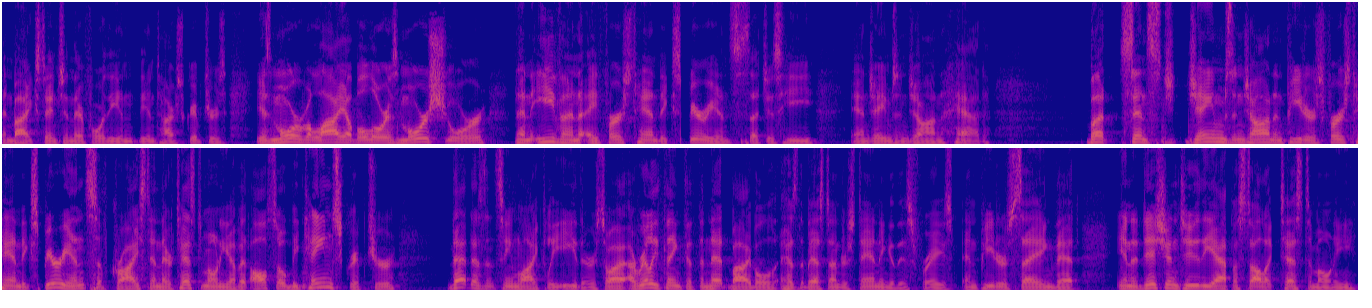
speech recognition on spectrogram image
and by extension, therefore, the, the entire scriptures, is more reliable or is more sure than even a firsthand experience such as he and James and John had. But since James and John and Peter's firsthand experience of Christ and their testimony of it also became Scripture, that doesn't seem likely either. So I, I, really think that the Net Bible has the best understanding of this phrase. And Peter's saying that in addition to the apostolic testimony,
